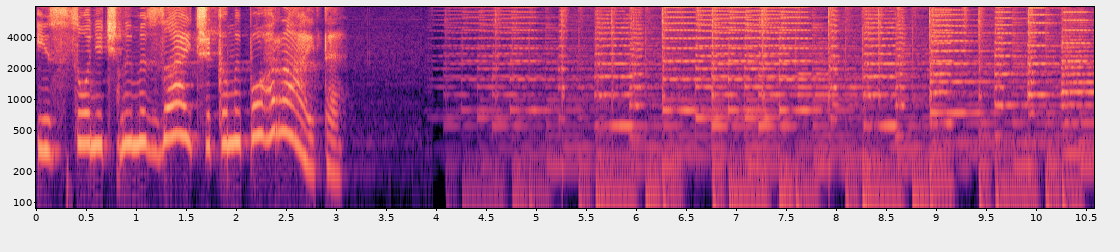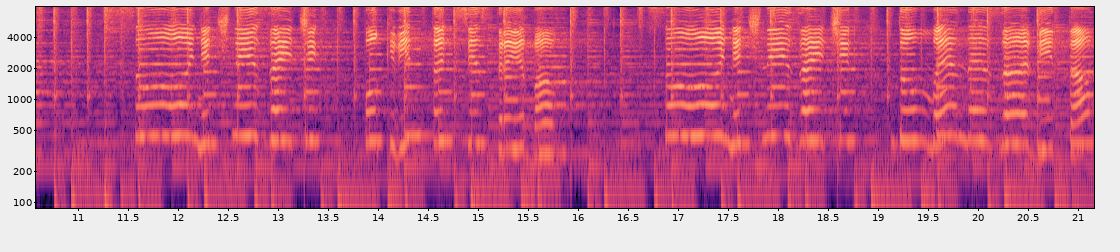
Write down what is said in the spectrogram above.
із сонячними зайчиками пограйте. Сонячний зайчик по квіточці стрибав. Сонячний зайчик до мене завітав,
